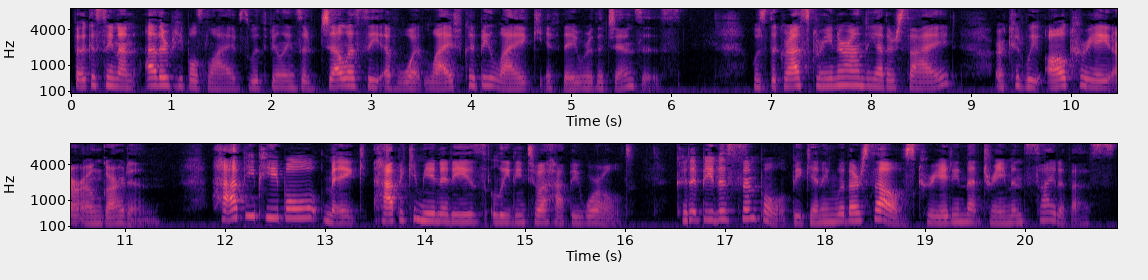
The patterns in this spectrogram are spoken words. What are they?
focusing on other people's lives with feelings of jealousy of what life could be like if they were the Joneses. Was the grass greener on the other side, or could we all create our own garden? Happy people make happy communities leading to a happy world. Could it be this simple, beginning with ourselves, creating that dream inside of us?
